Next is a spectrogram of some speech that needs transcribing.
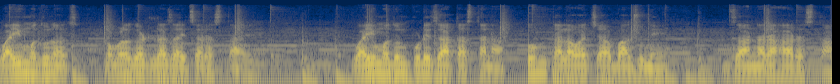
वाईमधूनच कमळगडला जायचा रस्ता आहे. वाईमधून पुढे जात असताना भूम तलावाच्या बाजूने जाणारा हा रस्ता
